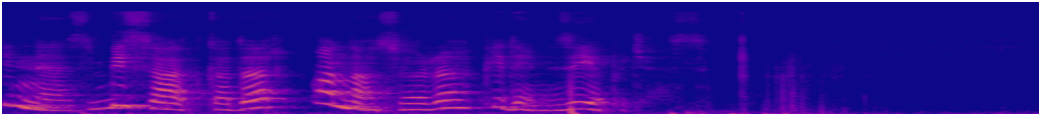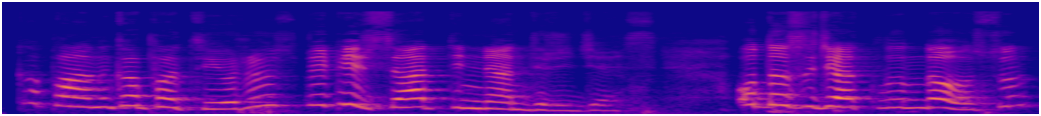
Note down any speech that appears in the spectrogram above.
Dinlensin bir saat kadar. Ondan sonra pidemizi yapacağız. Kapağını kapatıyoruz ve bir saat dinlendireceğiz. Oda sıcaklığında olsun.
